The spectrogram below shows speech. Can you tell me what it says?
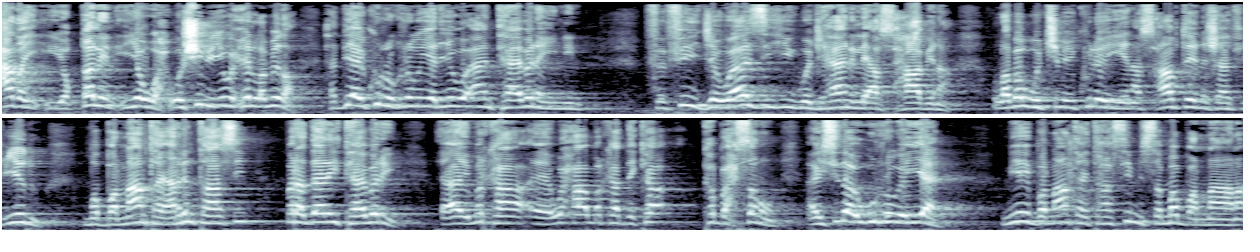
caday iyo qalin iyo wax washibi iyo wixii lamida haddii ay ku rogrogayaan iyagoo aan taabanaynin fa fii jawaasihi wajhaani liasxaabina laba weji bay ku leeyihiin asxaabteenna shaaficiyadu. Ma bannaan tahay arrintaasi? Mar haddaanay taabanayn ay markaa waxaa markaa de ka baxsanuun ay sidaa ugu rogayaan. Miyay bannaan tahay taasi mise ma bannaana?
